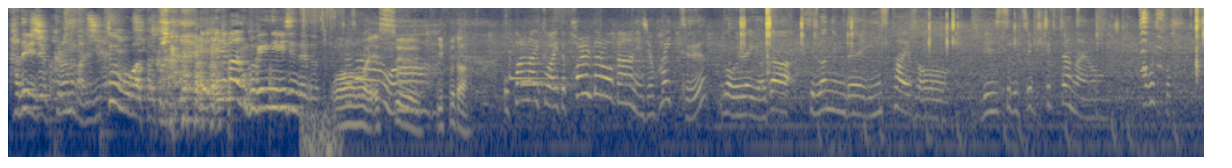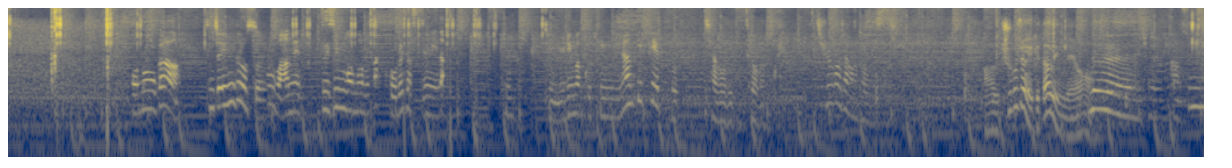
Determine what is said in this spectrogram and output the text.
다들 이제 그러는 거 아니에요? 유튜브 보고 왔다가 일반 고객님이신데도 와, 짜잔, S 와. 이쁘다. 오팔라이트 화이트 펄 들어간 이제 화이트 이거 원래 여자 딜러님들 인스타에서 릴스로 찍, 찍잖아요. 하고 싶었어 번호가 진짜 힘들었어요. 어, 마음에 드신 번호로 딱 고르셨습니다. 네. 지금 유리막 코팅이랑 PPF 작업이 다 들어갔고요 출고장을 가보겠습니다 아, 출구장이 이렇게 따로 있네요. 네 저 약간 손님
